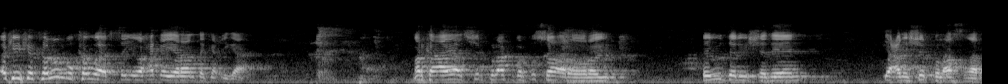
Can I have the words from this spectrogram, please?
Laakiin ka kaluun buu ka waabsanya oo xagga yaraanta ka xiga. Marka aayaad shirkul akbar ku soo arooray bay u daliishadeen yani shirku lasqar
